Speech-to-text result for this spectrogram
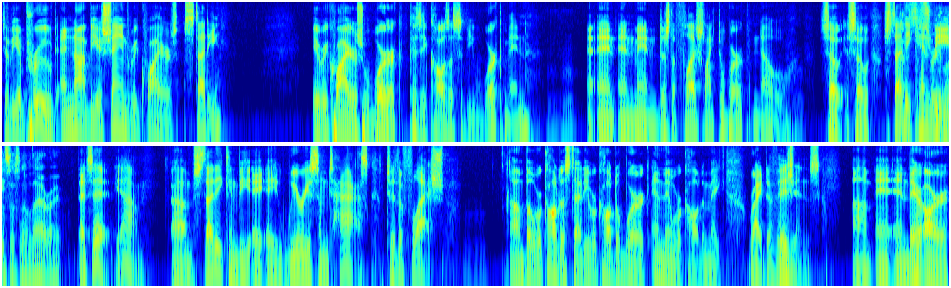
to be approved and not be ashamed requires study. It requires work because He calls us to be workmen. A- And and man, does the flesh like to work? No. So so study Genesis can be lets us know that, right? that's it. Yeah. Um, study can be a, a wearisome task to the flesh. Um, but we're called to study, we're called to work, and then we're called to make right divisions. Um, and, and there are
